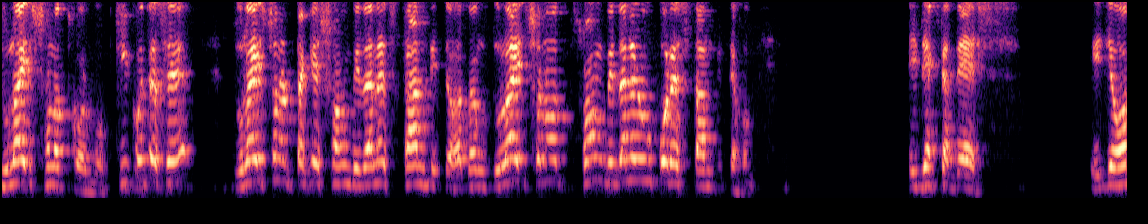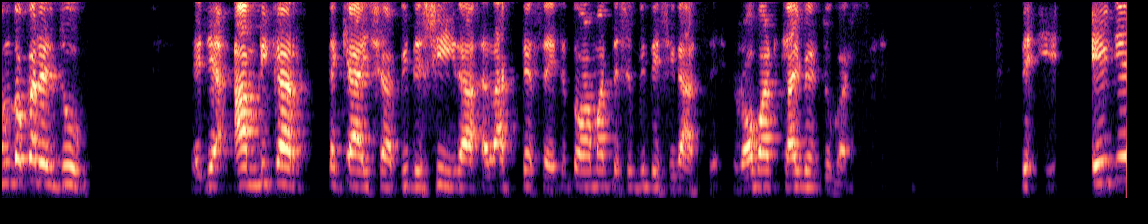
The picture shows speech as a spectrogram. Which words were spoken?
জুলাই সনদ করব। কি কইতেছে? জুলাই সনদটাকে সংবিধানে স্থান দিতে হবে এবং জুলাই সনদ সংবিধানের উপরে স্থান দিতে হবে। এই যে একটা দেশ, এই যে অন্ধকারের যুগ, এই যে আমেরিকার থেকে আইসা বিদেশিরা রাখতেছে, এটা তো আমার দেশে বিদেশিরা আছে, রবার্ট ক্লাইভের যুগ আসছে। এই যে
